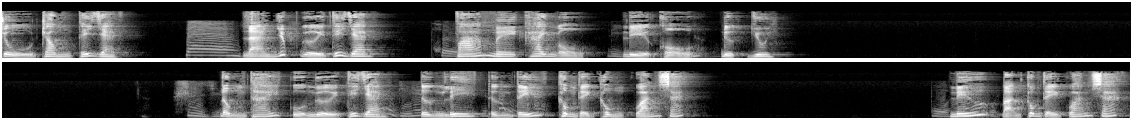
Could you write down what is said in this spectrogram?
Trụ trong thế gian. Là giúp người thế gian phá mê khai ngộ, lìa khổ, được vui. Động thái của người thế gian từng ly, từng tí, không thể không quán sát. Nếu bạn không thể quán sát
